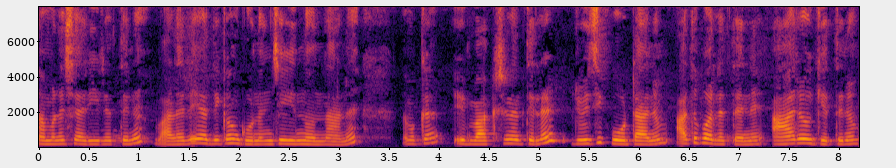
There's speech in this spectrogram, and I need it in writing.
നമ്മുടെ ശരീരത്തിന് വളരെയധികം ഗുണം ചെയ്യുന്ന ഒന്നാണ്. നമുക്ക് ഭക്ഷണത്തിൽ രുചി കൂട്ടാനും അതുപോലെ തന്നെ ആരോഗ്യത്തിനും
